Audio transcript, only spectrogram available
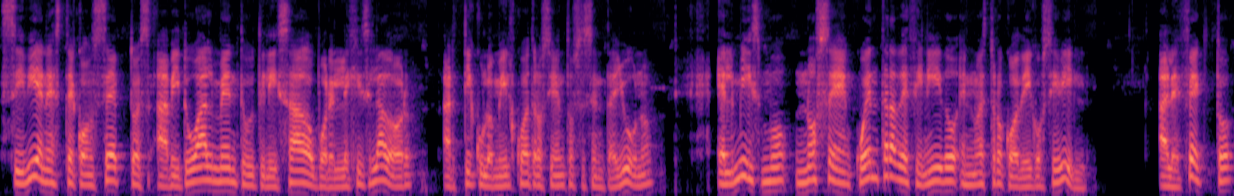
Si bien este concepto es habitualmente utilizado por el legislador, artículo 1461, el mismo no se encuentra definido en nuestro Código Civil. Al efecto,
